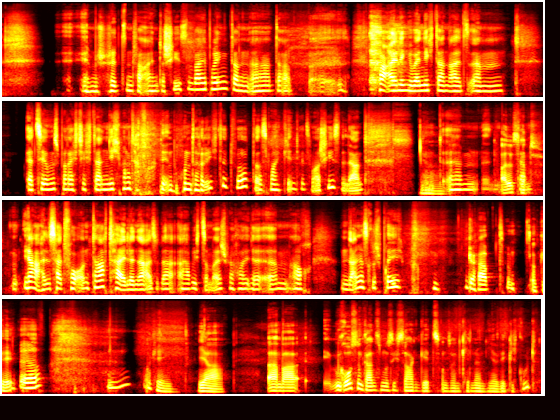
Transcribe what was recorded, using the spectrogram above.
im Schützenverein das Schießen beibringt, dann äh, da äh, vor allen Dingen, wenn ich dann als ähm, Erziehungsberechtigter nicht mal davon unterrichtet wird, dass mein Kind jetzt mal schießen lernt. Und, ähm, Alles da- hat, ja, alles hat Vor- und Nachteile. Ne? Also da habe ich zum Beispiel heute ähm, auch ein langes Gespräch gehabt. okay, Ja. Mhm. okay. Ja, aber im Großen und Ganzen muss ich sagen, geht es unseren Kindern hier wirklich gut.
